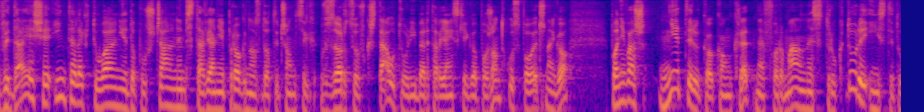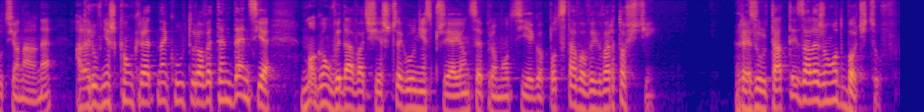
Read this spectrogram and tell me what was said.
wydaje się intelektualnie dopuszczalnym stawianie prognoz dotyczących wzorców kształtu libertariańskiego porządku społecznego, ponieważ nie tylko konkretne formalne struktury instytucjonalne, ale również konkretne kulturowe tendencje mogą wydawać się szczególnie sprzyjające promocji jego podstawowych wartości. Rezultaty zależą od bodźców.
